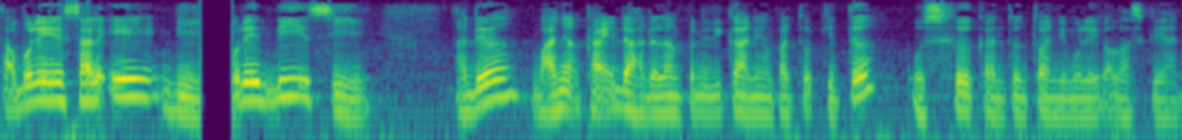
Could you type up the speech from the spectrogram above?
tak boleh style A B boleh B, C. Ada banyak kaedah dalam pendidikan yang patut kita usahakan tuan-tuan dimuliakan Allah sekalian.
